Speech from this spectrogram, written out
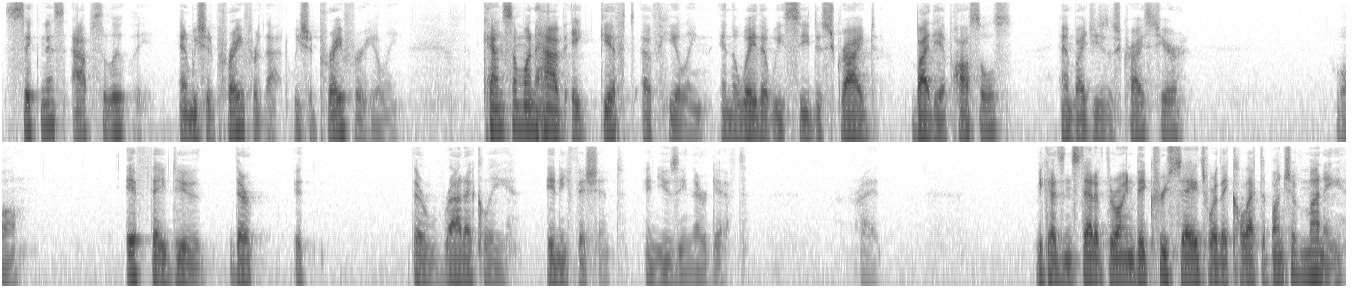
sickness? Absolutely. And we should pray for that. We should pray for healing. Can someone have a gift of healing in the way that we see described by the apostles and by Jesus Christ here? Well, if they do, they're, it, they're radically inefficient in using their gift. Right? Because instead of throwing big crusades where they collect a bunch of money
